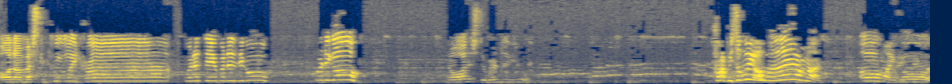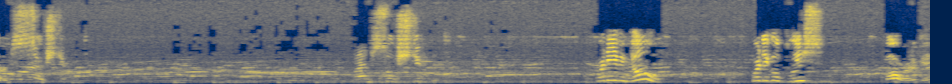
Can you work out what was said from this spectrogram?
Oh no, I missed completely. Crap! Where did he? Where did he go? Where'd he go? No, honestly, where did he go? Crap, he's way over there, man! Oh my god, I'm so stupid. I'm so stupid. Where'd he even go? Where'd he go, police? Oh, Forward, okay.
